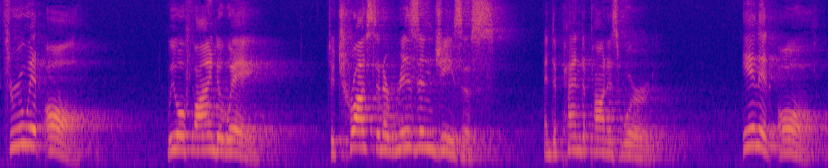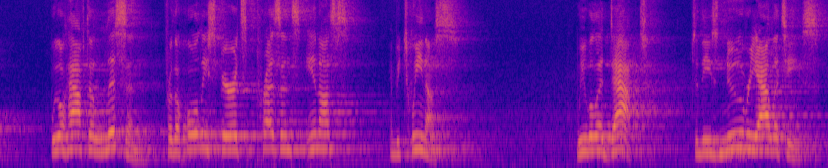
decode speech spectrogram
Through it all, we will find a way to trust in a risen Jesus and depend upon his word. In it all, we will have to listen for the Holy Spirit's presence in us and between us. We will adapt to these new realities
